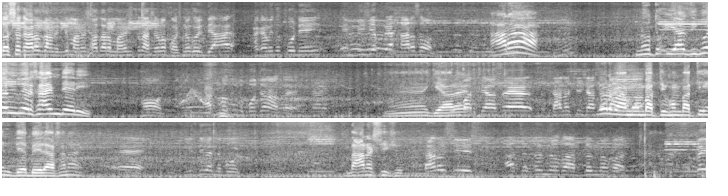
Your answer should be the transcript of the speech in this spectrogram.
দর্শক আরও জানি মানুষ সাধারণ মানুষ তো আসলে প্রশ্ন করে দিয়ে আগামী তো পড়ে এমপি যে হারসন আরা নতুন ইয়া দিব ইবের সাইম দেরি। হন আর নতুন তো বোঝান আছে। হ্যাঁ গিয়ারে আছে দানশীষ আছে। তোর বা মোমবাতি ফোমবাতি দে বেল আছে না? এ, কি দিবেন ভোট দানা শিশু আচ্ছা ধন্যবাদ ধন্যবাদ। ভাই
